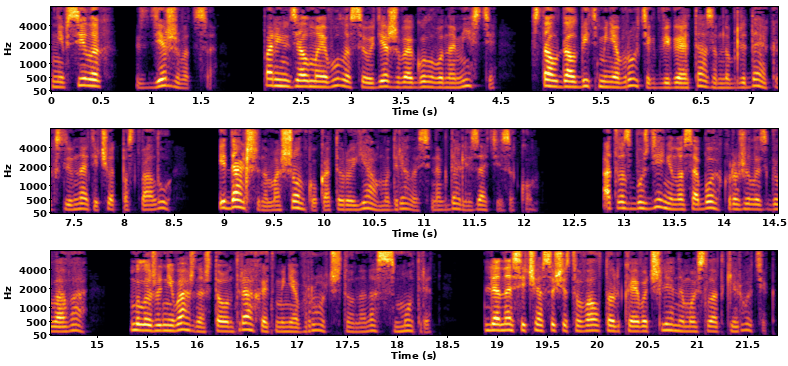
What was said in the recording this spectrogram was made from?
Не в силах сдерживаться, парень взял мои волосы, удерживая голову на месте, стал долбить меня в ротик, двигая тазом, наблюдая, как слюна течет по стволу, и дальше на мошонку, которую я умудрялась иногда лизать языком. От возбуждения у нас обоих кружилась голова. Было уже неважно, что он трахает меня в рот, что на нас смотрят. Для нас сейчас существовал только его член и мой сладкий ротик,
